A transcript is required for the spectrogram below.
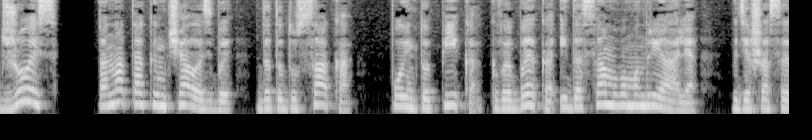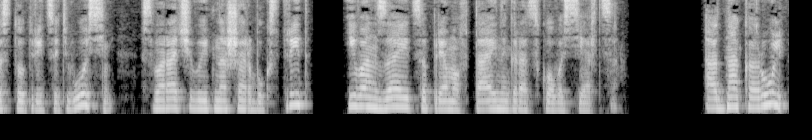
Джойс, она так и мчалась бы до Тадусака, Пойнто-Пика, Квебека и до самого Монреаля, где шоссе 138 сворачивает на Шербук-стрит и вонзается прямо в тайны городского сердца. Однако руль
